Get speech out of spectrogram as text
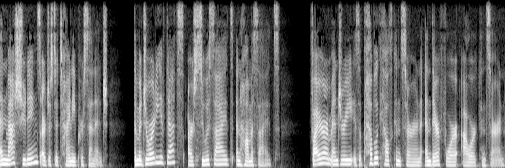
And mass shootings are just a tiny percentage. The majority of deaths are suicides and homicides. Firearm injury is a public health concern and therefore our concern.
